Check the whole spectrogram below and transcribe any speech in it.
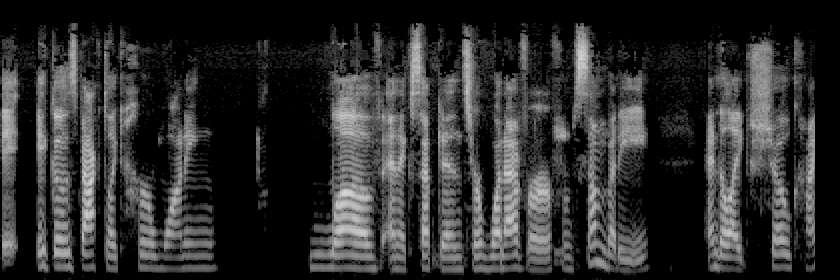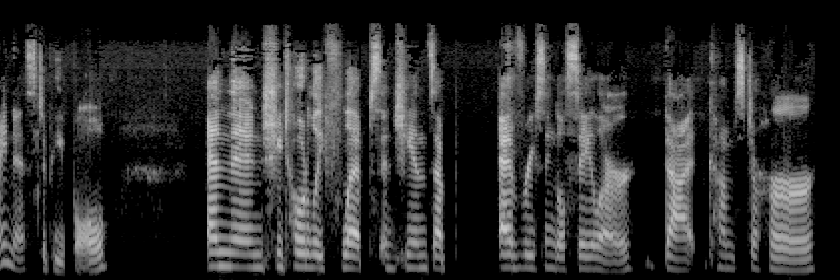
it, it goes back to like her wanting love and acceptance or whatever from somebody and to like show kindness to people. And then she totally flips and she ends up every single sailor that comes to her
